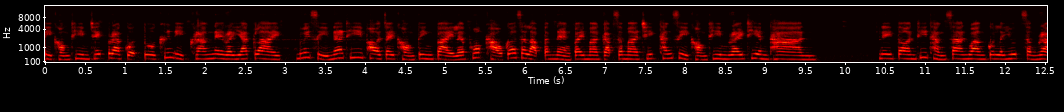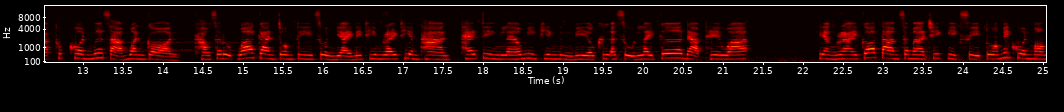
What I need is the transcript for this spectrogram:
4 ของทีมเช็คปรากฏตัวขึ้นอีกครั้งในระยะไกล ด้วยสีหน้าที่พอใจของติงไปและพวกเขาก็สลับตำแหน่งไปมากับสมาชิกทั้ง 4 ของทีมไร้เทียมทาน ในตอนที่ถังซานวางกลยุทธ์สำหรับทุกคนเมื่อ 3 วันก่อน เขาสรุปว่าการโจมตีส่วนใหญ่ในทีมไร้เทียมทาน แท้จริงแล้วมีเพียงหนึ่งเดียวคืออสูรไลเกอร์ดาบเทวะ อย่างไรก็ตามสมาชิกอีก 4 ตัวไม่ควรมอง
